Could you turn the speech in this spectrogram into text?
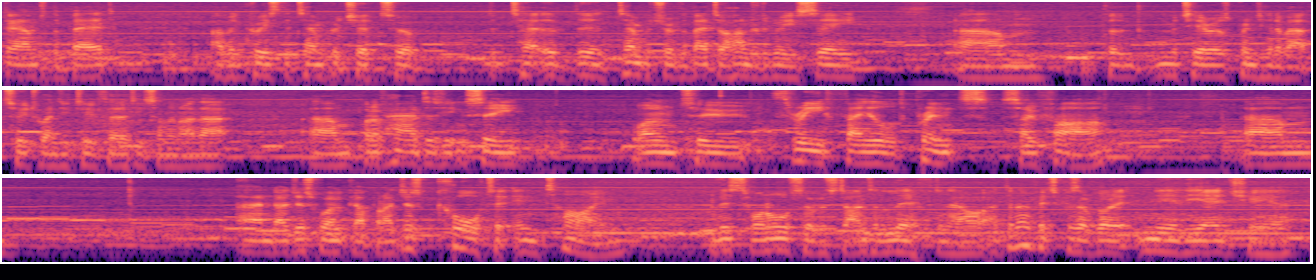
down to the bed. I've increased the temperature to the, te the temperature of the bed to 100 degrees C. Um, the material's printing at about 220, 230, something like that. Um, but I've had, as you can see, one, two, three failed prints so far. Um, and I just woke up and I just caught it in time this one also was starting to lift now I don't know if it's because I've got it near the edge here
